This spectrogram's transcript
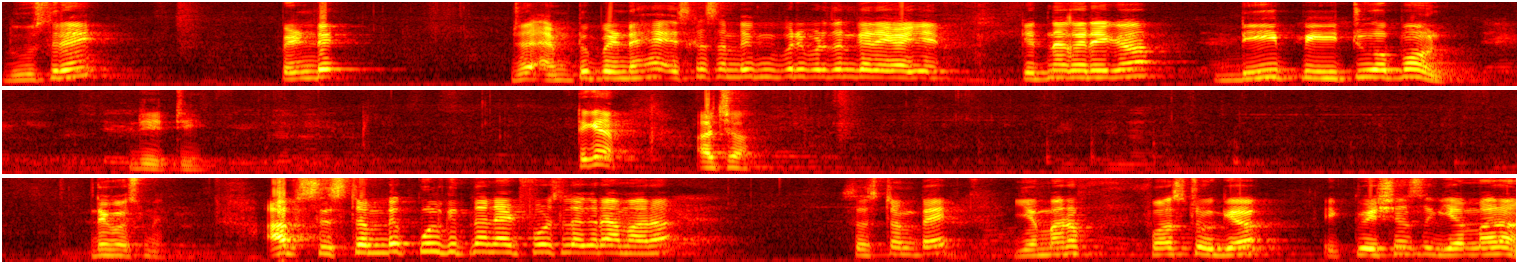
दूसरे पिंड, जो M2 पिंड है, इसका संवेग में परिवर्तन करेगा ये। कितना करेगा? D P two upon D T ठीक है? अच्छा। देखो इसमें। अब सिस्टम पे कुल कितना नेट फोर्स लग रहा है हमारा? सिस्टम पे। ये हमारा फ़र्स्ट हो गया इक्वेशन ये हमारा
